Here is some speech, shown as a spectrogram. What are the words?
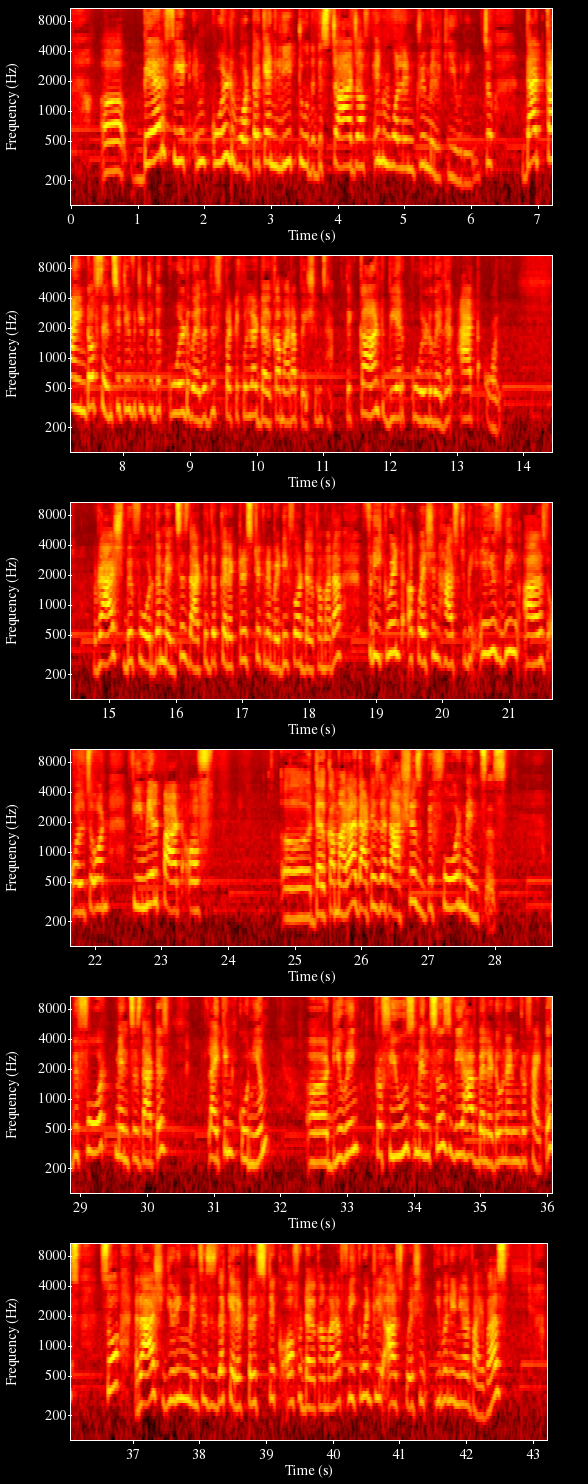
uh, bare feet in cold water can lead to the discharge of involuntary milky urine. So that kind of sensitivity to the cold weather this particular dulcamara patients have. They can't bear cold weather at all. Rash before the menses that is the characteristic remedy for dulcamara frequent a question has to be is being asked also on female part of uh, dulcamara that is the rashes before menses. Before menses that is like in conium uh, during profuse menses we have belladonna and graphites. So rash during menses is the characteristic of dulcamara. Frequently asked question even in your vivas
